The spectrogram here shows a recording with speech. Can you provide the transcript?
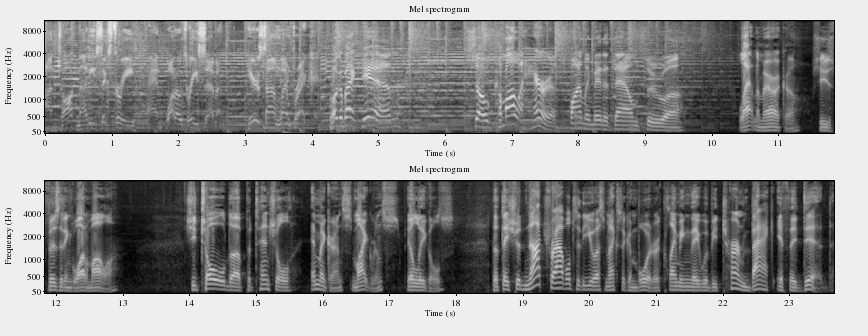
on Talk 96.3 and 103.7. Here's Tom Lamprecht. Welcome back in. So Kamala Harris finally made it down to uh, Latin America. She's visiting Guatemala. She told uh, potential immigrants, migrants, illegals, that they should not travel to the U.S. Mexican border, claiming they would be turned back if they did.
